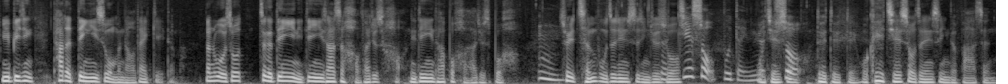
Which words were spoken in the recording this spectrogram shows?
因为毕竟它的定义是我们脑袋给的嘛。那如果说这个定义你定义它是好，它就是好；你定义它不好，它就是不好。嗯，所以臣服这件事情就是说，接受不等于忍我接受，对对对，我可以接受这件事情的发生，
